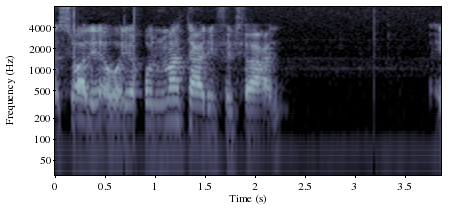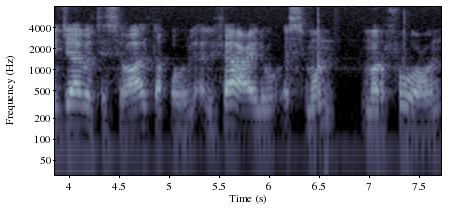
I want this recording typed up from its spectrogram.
السؤال الأول يقول ما تعرف الفاعل؟ إجابة السؤال تقول الفاعل اسم مرفوع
